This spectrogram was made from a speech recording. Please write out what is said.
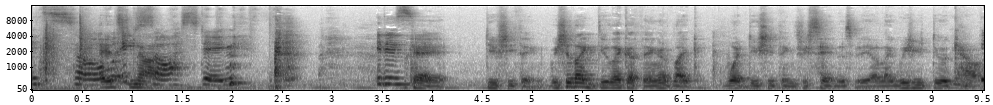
It's so It's exhausting. it is. Okay, douchey thing. We should like do like a thing of like what douchey things we say in this video. Like we should do a count.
